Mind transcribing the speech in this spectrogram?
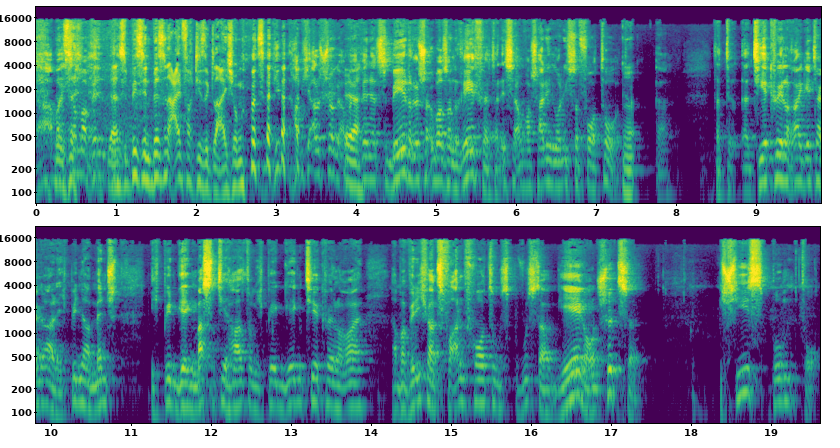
Ja, aber ich sag mal, wenn, Das ist ein bisschen, bisschen einfach, diese Gleichung. habe ich alles schon, aber Ja. wenn jetzt ein Mähdrescher über so ein Reh fährt, dann ist er wahrscheinlich noch nicht sofort tot. Ja. Das, äh, Tierquälerei geht ja gar nicht. Ich bin ja ein Mensch, ich bin gegen Massentierhaltung, ich bin gegen Tierquälerei. Aber wenn ich als verantwortungsbewusster Jäger und Schütze, schieß, bumm, tot.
